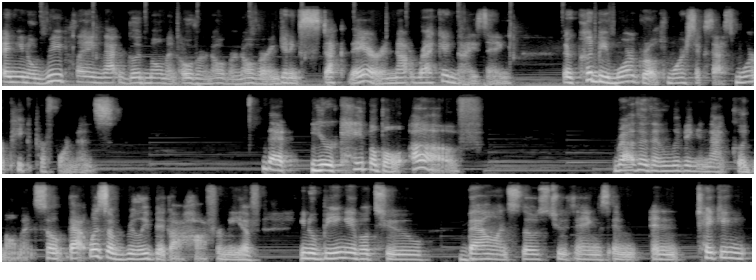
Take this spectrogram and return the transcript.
And, you know, replaying that good moment over and over and over and getting stuck there and not recognizing there could be more growth, more success, more peak performance that you're capable of rather than living in that good moment. So that was a really big aha for me of, you know, being able to balance those two things and and taking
